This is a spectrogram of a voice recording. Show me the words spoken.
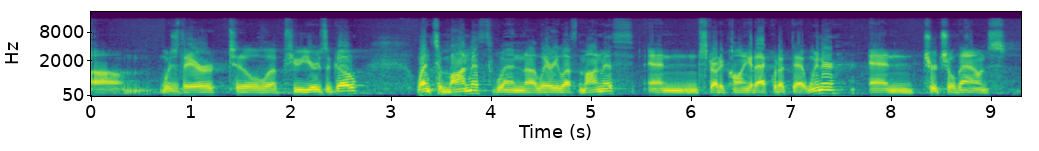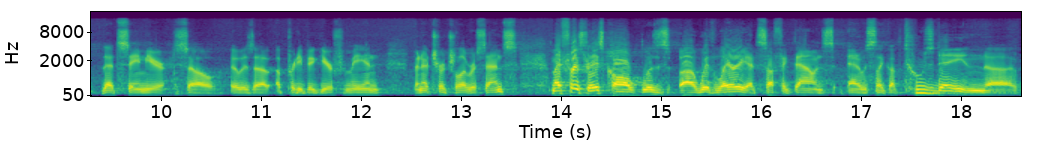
Um, was there till a few years ago. Went to Monmouth when uh, Larry left Monmouth and started calling it Aqueduct that winter and Churchill Downs that same year. So it was a, a pretty big year for me and been at Churchill ever since. My first race call was uh, with Larry at Suffolk Downs and it was like a Tuesday and uh,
